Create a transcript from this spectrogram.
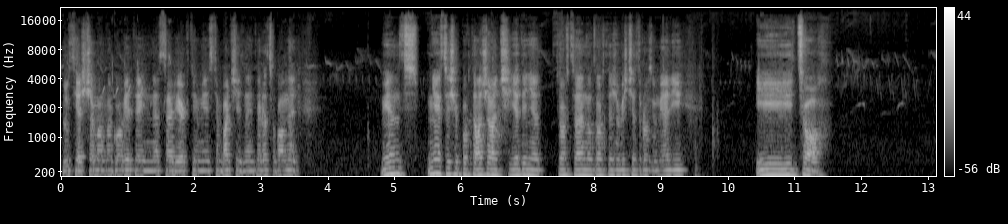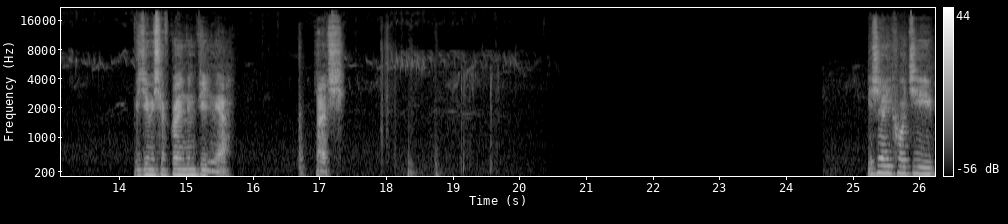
plus jeszcze mam na głowie te inne serie, którymi jestem bardziej zainteresowany, więc nie chcę się powtarzać, jedynie co chcę, no to chcę, żebyście zrozumieli i co? Widzimy się w kolejnym filmie. Cześć. Jeżeli chodzi...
